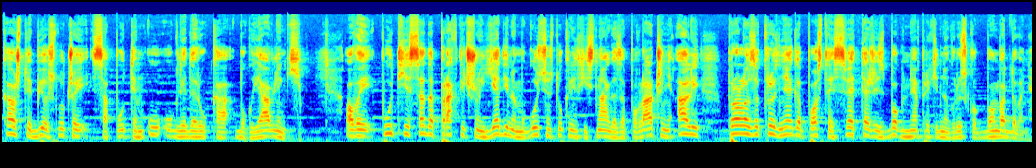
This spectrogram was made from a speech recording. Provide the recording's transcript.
kao što je bio slučaj sa putem u Ugljedaru ka Bogojavljenki. Ovaj put je sada praktično jedina mogućnost ukrajinskih snaga za povlačenje, ali prolazak kroz njega postaje sve teži zbog neprekidnog ruskog bombardovanja.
